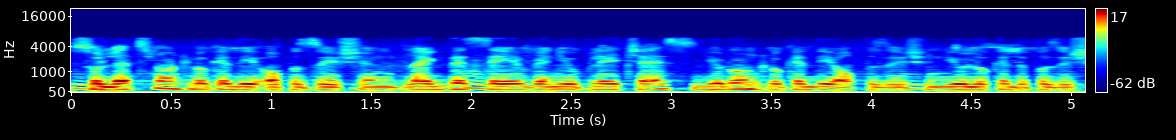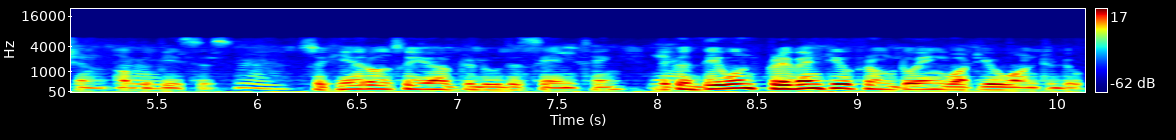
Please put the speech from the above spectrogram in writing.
So hmm. let's not look at the opposition. Like they say, hmm. when you play chess, you don't hmm. look at the opposition, you look at the position of the pieces. So here also you have to do the same thing because they won't prevent you from doing what you want to do.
